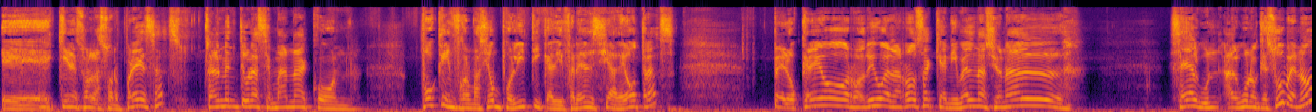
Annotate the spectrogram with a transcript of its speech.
eh, quiénes son las sorpresas. Realmente una semana con poca información política a diferencia de otras. Pero creo, Rodrigo de la Rosa, que a nivel nacional si hay algún, alguno que sube, ¿no?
